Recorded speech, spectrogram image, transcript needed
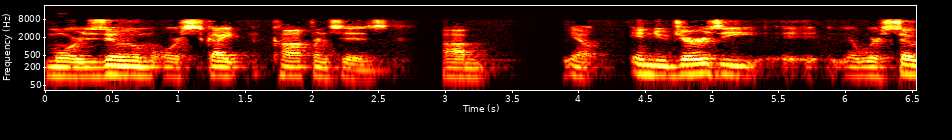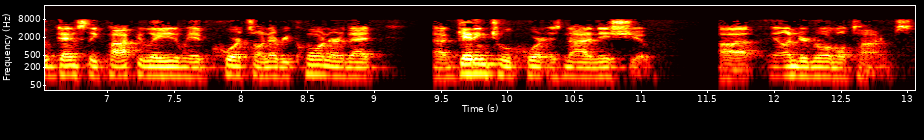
more Zoom or Skype conferences. Um, you know, in New Jersey, you know, we're so densely populated, and we have courts on every corner that uh, getting to a court is not an issue uh, under normal times.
